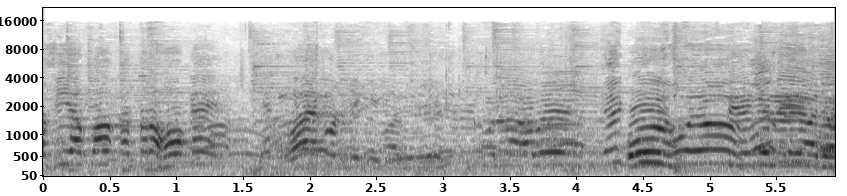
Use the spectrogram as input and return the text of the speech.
ਅਸੀਂ ਆਪਾਂ ਇਕੱਤਰ ਹੋ ਕੇ ਵਾਹਿਗੁਰੂ ਜੀ ਕੀ ਫਤਿਹ। ਇਹ ਕੀ ਹੋਇਆ? ਤੇਰੇ ਨੇੜੇ ਆ ਜਾਓ।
